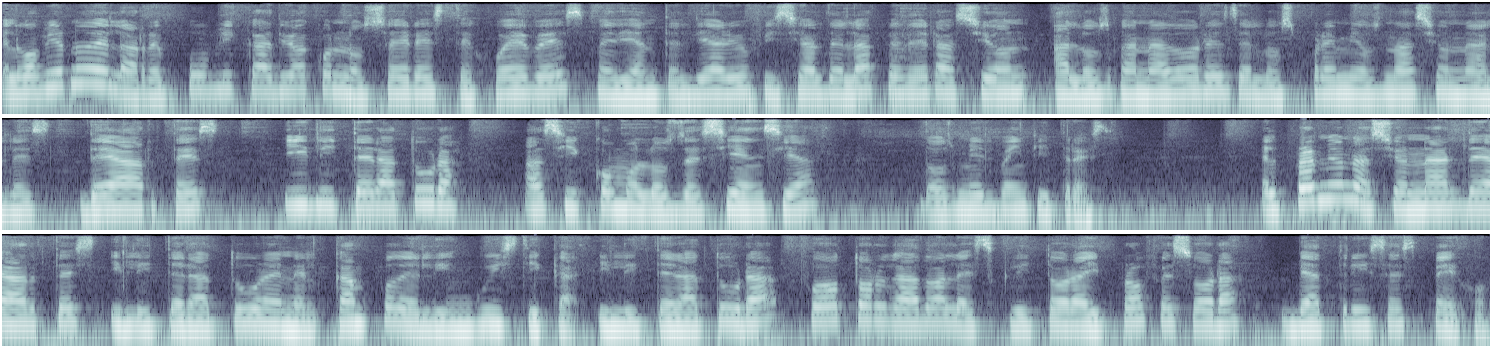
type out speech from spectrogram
El Gobierno de la República dio a conocer este jueves, mediante el Diario Oficial de la Federación, a los ganadores de los Premios Nacionales de Artes y Literatura, así como los de Ciencia 2023. El Premio Nacional de Artes y Literatura en el campo de Lingüística y Literatura fue otorgado a la escritora y profesora Beatriz Espejo.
